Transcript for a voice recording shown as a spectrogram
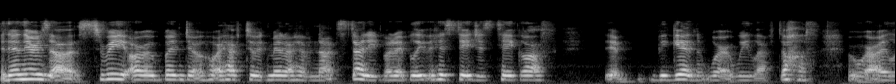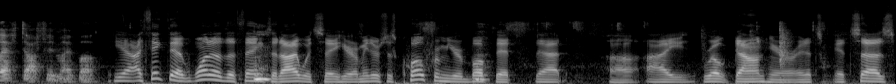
And then there's uh, Sri Aurobindo, who I have to admit I have not studied, but I believe that his stages take off, begin where we left off, or where I left off in my book. Yeah, I think that one of the things that I would say here, I mean, there's this quote from your book that that uh, I wrote down here, and it's it says,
